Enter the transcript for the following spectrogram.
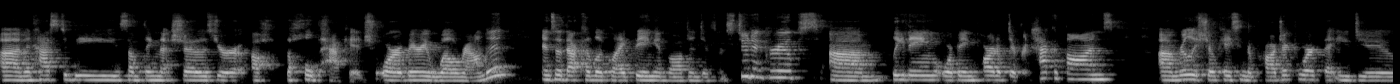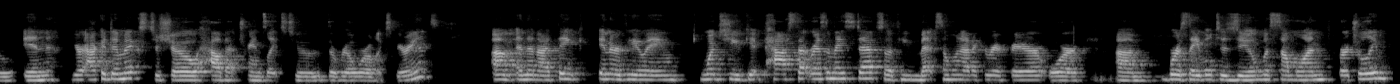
Um, it has to be something that shows you're uh, the whole package or very well rounded. And so that could look like being involved in different student groups, um, leading or being part of different hackathons, um, really showcasing the project work that you do in your academics to show how that translates to the real world experience. Um, and then I think interviewing, once you get past that resume step, so if you met someone at a career fair or um, was able to Zoom with someone virtually,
